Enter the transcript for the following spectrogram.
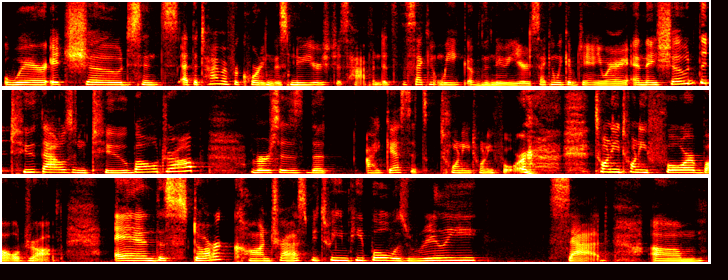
where it showed since at the time of recording this New Year's just happened. It's the second week of the New Year, second week of January, and they showed the 2002 ball drop versus the I guess it's 2024. 2024 ball drop. And the stark contrast between people was really sad. Um,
